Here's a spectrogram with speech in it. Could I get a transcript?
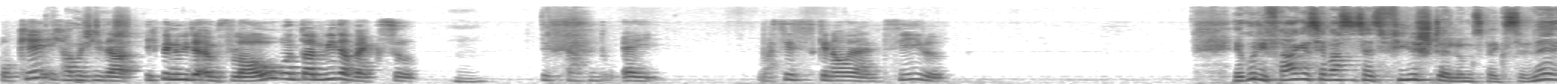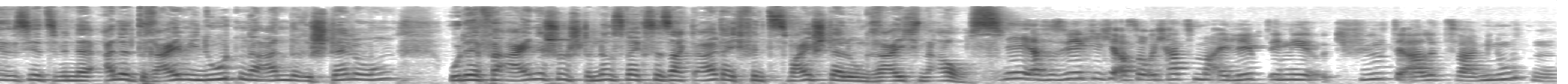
Okay, ich habe mich wieder, ich bin wieder im Flow und dann wieder Wechsel. Hm. Ich sage, du, ey, was ist genau dein Ziel? Ja gut, die Frage ist ja, was ist jetzt Vielstellungswechsel? Ne? Ist jetzt, wenn der alle drei Minuten eine andere Stellung oder für eine schon Stellungswechsel sagt, Alter, ich finde zwei Stellungen reichen aus. Nee, also wirklich, also ich hatte es mal erlebt, irgendwie gefühlte alle zwei Minuten.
